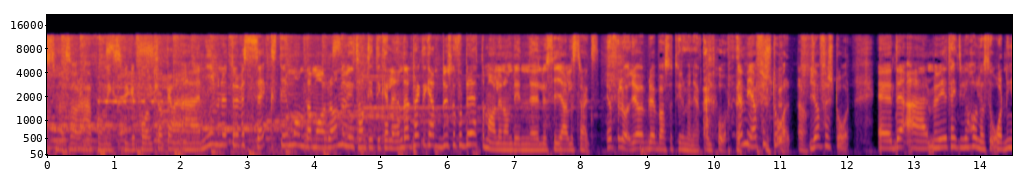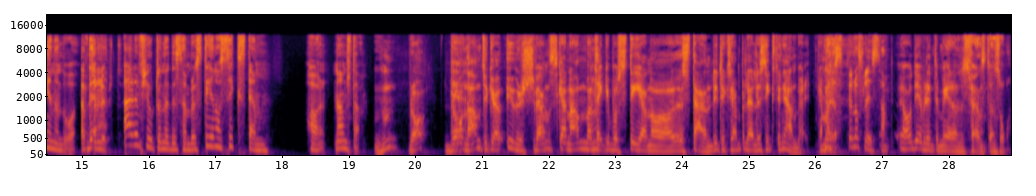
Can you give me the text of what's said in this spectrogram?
Christmas har det här på Mix Megapol. Klockan är nio minuter över sex. Det är måndag morgon och vi tar en titt i kalendern. Praktikant, du ska få berätta Malin om din eh, Lucia alldeles strax. Ja, förlåt, jag blev bara så till mig när jag kom på. Ja, men jag förstår. Jag förstår. Eh, det är, men vi tänkte vi håller oss till ordningen ändå. Absolut. Det är den 14 december och Sten och Sixten har namnsdag. Mhm, bra. Bra namn tycker jag. Ursvenska namn. Man tänker på Sten och Stanley till exempel, eller Sixten Jernberg. Kan man göra. Sten och Flisa. Ja, det är väl inte mer än svenskt än så.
